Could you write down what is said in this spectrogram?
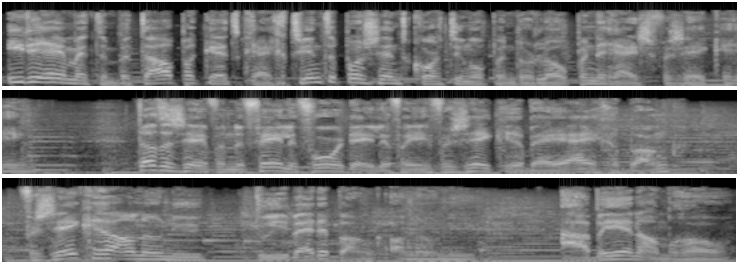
Iedereen met een betaalpakket krijgt 20% korting op een doorlopende reisverzekering. Dat is een van de vele voordelen van je verzekeren bij je eigen bank. Verzekeren anno nu doe je bij de bank anno nu. ABN AMRO.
